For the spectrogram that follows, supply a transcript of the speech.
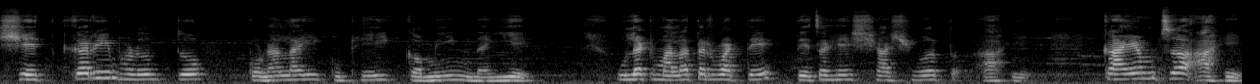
शेतकरी म्हणून तो कोणालाही कुठेही कमी नाही आहे उलट मला तर वाटते त्याचं हे शाश्वत आहे. कायमचं आहे.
